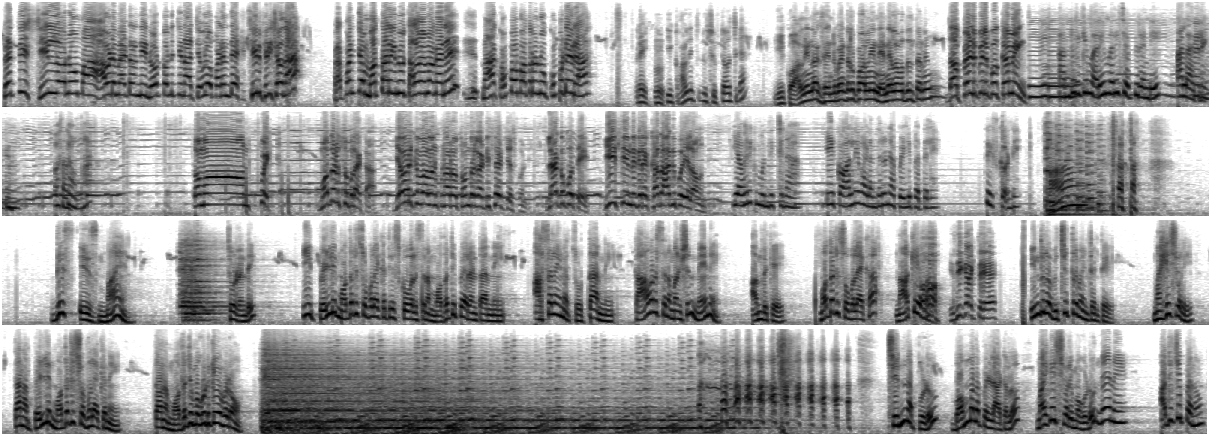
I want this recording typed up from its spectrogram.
ప్రతి సీన్ లోనూ మా ఆవిడ మ్యాటర్ నీ నోట్లో నుంచి నా చెవిలో పడిందే సీన్ ఫినిష్ అవుదా? ప్రపంచం మొత్తానికి నువ్వు చలవేమో గానీ నా కొంప మాత్రం నువ్వు కుంపటేవిరా? రే ఈ కాల్ నుంచి నువ్వు షిఫ్ట్ అవ్వచ్చుగా? ఈ కాలనీ నాకు సెంటిమెంటల్ కాలనీ నేను ఎలా వదులుతాను? ద పెళ్ళి పిలుపు కమింగ్. అందరికి మరీ మరీ చెప్పిరండి. అలాగే. వస్తావమ్మా కమాన్ క్విక్ మొదటి శుభలేఖ ఎవరికి ఇవ్వాలనుకున్నారో తొందరగా డిసైడ్ చేసుకోండి. లేకపోతే ఈ సీన్ దగ్గరే కథ ఆగిపోయేలా ఉంది. ఎవరికి ముందిచ్చినా ఈ కాలనీ వాళ్ళందరూ నా పెళ్ళి పెద్దలే. తీసుకోండి. దిస్ ఈజ్ మైన్ చూడండి ఈ పెళ్ళి మొదటి శుభలేఖ తీసుకోవలసిన మొదటి పేరంటాన్ని అసలైన చుట్టాన్ని కావలసిన మనిషిని నేనే. అందుకే మొదటి శుభలేఖ నాకే ఇవ్వాలి. ఇది కరెక్టే. ఇందులో విచిత్రం ఏంటంటే మహేశ్వరి తన పెళ్ళి మొదటి శుభలేఖని తన మొదటి మొగుడికే ఇవ్వడం. చిన్నప్పుడు బొమ్మల పెళ్ళాటలో మహేశ్వరి మొగుడు నేనే. అది చెప్పాను.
